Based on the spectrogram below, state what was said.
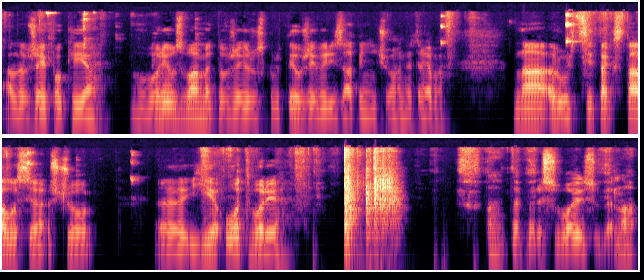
Але вже поки я говорив з вами, то вже і розкрутив, вже і вирізати нічого не треба. На ручці так сталося, що е, є отвори. Та пересуваю сюди на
